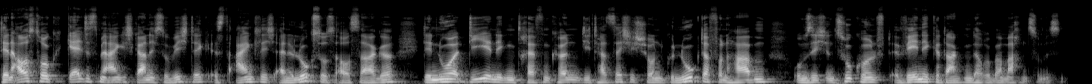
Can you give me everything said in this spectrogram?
Den Ausdruck Geld ist mir eigentlich gar nicht so wichtig ist eigentlich eine Luxusaussage, den nur diejenigen treffen können, die tatsächlich schon genug davon haben, um sich in Zukunft wenig Gedanken darüber machen zu müssen.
